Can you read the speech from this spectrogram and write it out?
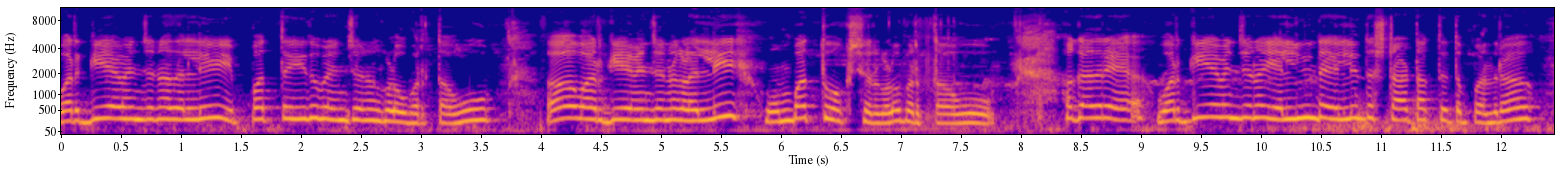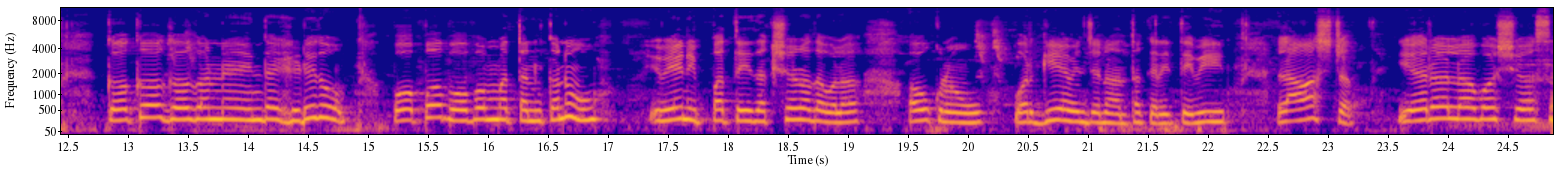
ವರ್ಗೀಯ ವ್ಯಂಜನದಲ್ಲಿ ಇಪ್ಪತ್ತೈದು ವ್ಯಂಜನಗಳು ಬರ್ತಾವು. ಅವರ್ಗೀಯ ವ್ಯಂಜನಗಳಲ್ಲಿ ಒಂಬತ್ತು ಅಕ್ಷರಗಳು ಬರ್ತಾವು. ಹಾಗಾದರೆ ವರ್ಗೀಯ ವ್ಯಂಜನ ಎಲ್ಲಿಂದ ಎಲ್ಲಿಂದ ಸ್ಟಾರ್ಟ್ ಆಗ್ತೈತಪ್ಪ ಅಂದ್ರೆ ಕ ಕ, ಗ ಗನ್ನೆಯಿಂದ ಹಿಡಿದು ಪ ಪ ಬೋಬಮ್ಮ ತನಕನೂ ಇವೇನು ಇಪ್ಪತ್ತೈದು ಅಕ್ಷರ ಅದಾವಲ್ಲ ಅವಕ್ಕೆ ನಾವು ವರ್ಗೀಯ ವ್ಯಂಜನ ಅಂತ ಕರಿತೀವಿ. ಲಾಸ್ಟ್ ಎರಲವ ಶ ಸ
